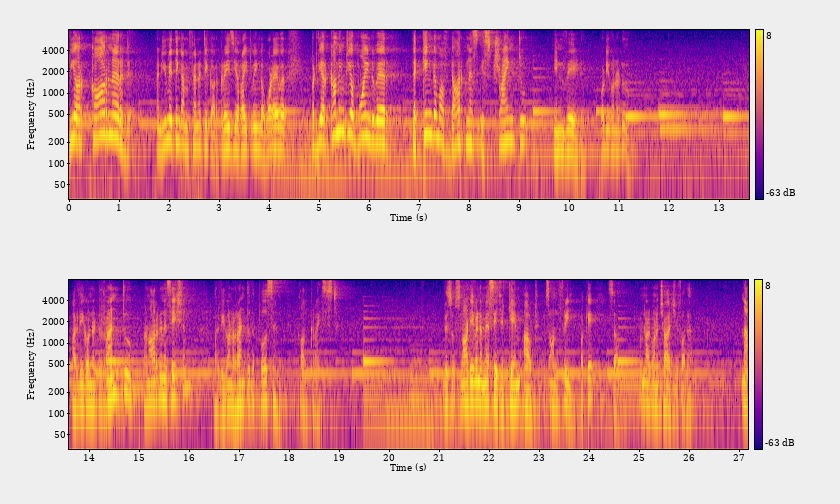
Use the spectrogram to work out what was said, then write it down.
we are cornered. And you may think I'm fanatic or crazy or right wing or whatever. But we are coming to a point where the kingdom of darkness is trying to invade, what are you going to do? Are we going to run to an organization? Or are we going to run to the person called Christ? This was not even a message, it came out. It's on free, okay? So I'm not going to charge you for that. Now,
